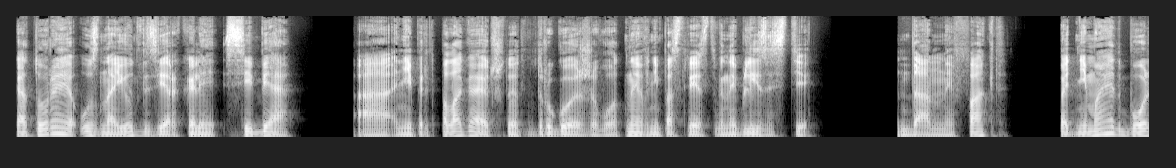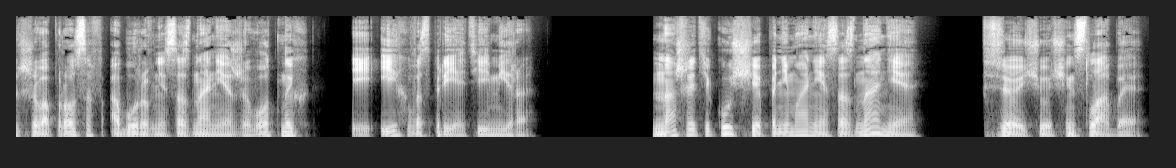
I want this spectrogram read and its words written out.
которые узнают в зеркале себя, а не предполагают, что это другое животное в непосредственной близости. Данный факт поднимает больше вопросов об уровне сознания животных и их восприятии мира. Наше текущее понимание сознания, все еще очень слабое,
